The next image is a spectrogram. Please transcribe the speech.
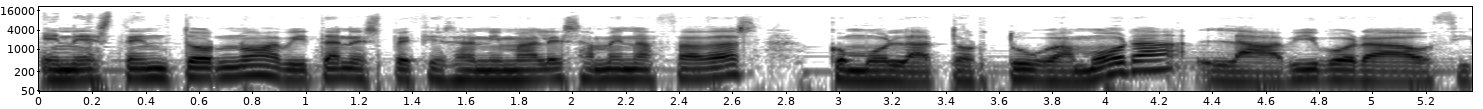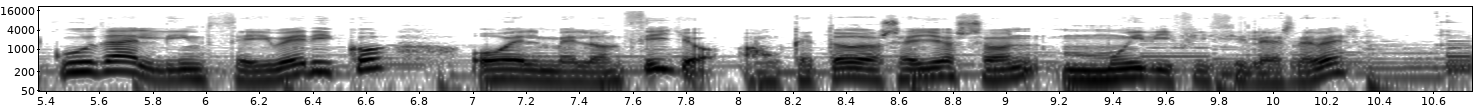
en este entorno habitan especies animales amenazadas como la tortuga mora, la víbora hocicuda, el lince ibérico o el meloncillo, aunque todos ellos son muy difíciles de ver.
